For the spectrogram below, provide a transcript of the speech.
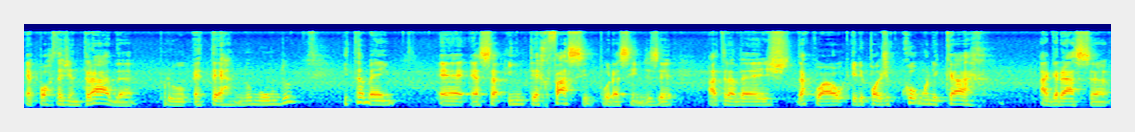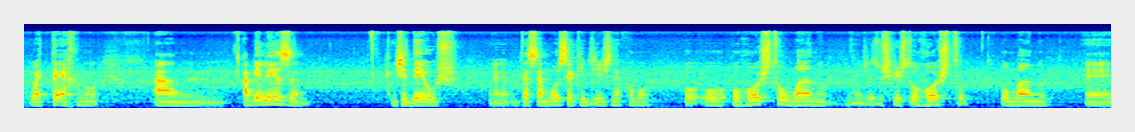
é porta de entrada para o eterno no mundo e também é essa interface, por assim dizer, através da qual ele pode comunicar a graça, o eterno, a, a beleza de Deus. É, dessa música que diz né, como o, o, o rosto humano, né, Jesus Cristo, o rosto humano é,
